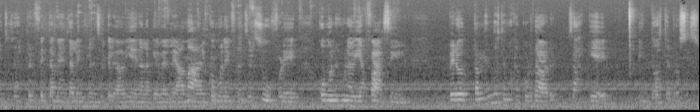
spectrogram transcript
entonces es perfectamente a la influencer que le va bien, a la que le va mal, cómo la influencer sufre, cómo no es una vida fácil. Pero también nos tenemos que acordar, ¿sabes? Que en todo este proceso,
